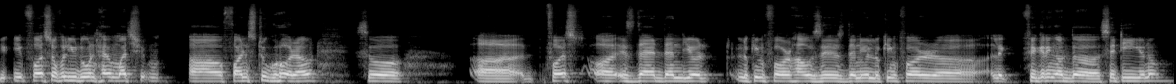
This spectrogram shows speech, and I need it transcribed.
you, you- first of all you don't have much uh, funds to go around. So uh, first uh, is that then you're looking for houses then you're looking for uh, like figuring out the city you know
